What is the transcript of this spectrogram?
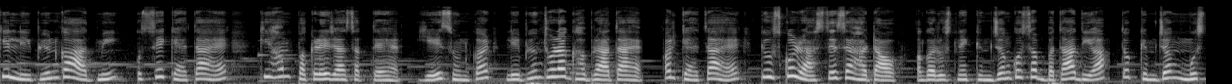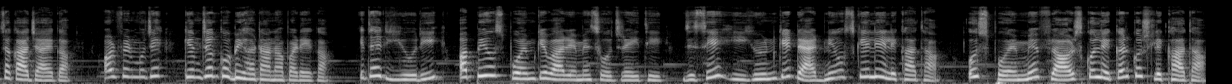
कि लिपियन का आदमी उससे कहता है कि हम पकड़े जा सकते हैं। ये सुनकर लिपियन थोड़ा घबराता है और कहता है कि उसको रास्ते से हटाओ। अगर उसने किमजंग को सब बता दिया तो किमजंग मुझ तक आ जाएगा और फिर मुझे किमजंग को भी हटाना पड़ेगा। इधर यूरी अब भी उस पोएम के बारे में सोच रही थी, जिसे हीयुन के डैड ने उसके लिए लिखा था। उस पोएम में फ्लावर्स को लेकर कुछ लिखा था।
